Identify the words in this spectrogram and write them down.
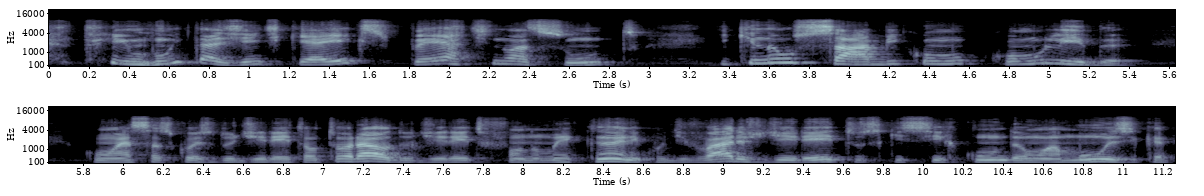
tem muita gente que é expert no assunto e que não sabe como, como lida com essas coisas do direito autoral, do direito fonomecânico, de vários direitos que circundam a música.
